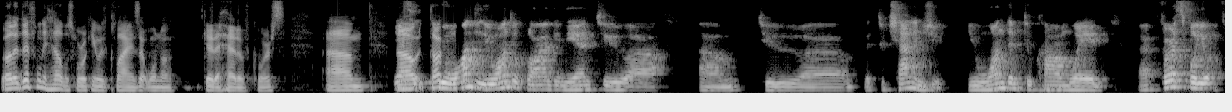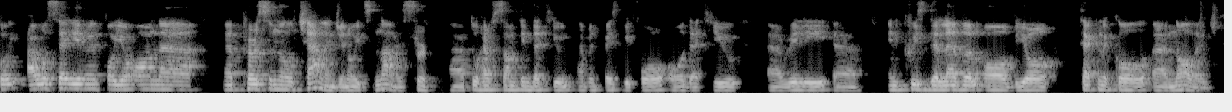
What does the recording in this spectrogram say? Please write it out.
Well, it definitely helps working with clients that want to get ahead, of course. Um, yes, now, talk- you want you want your client in the end to uh, um, to to challenge you you want them to come with uh, first for your for I would say even for your own uh, uh, personal challenge. You know, it's nice sure. Uh, to have something that you haven't faced before or that you uh, really uh, increase the level of your technical knowledge.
